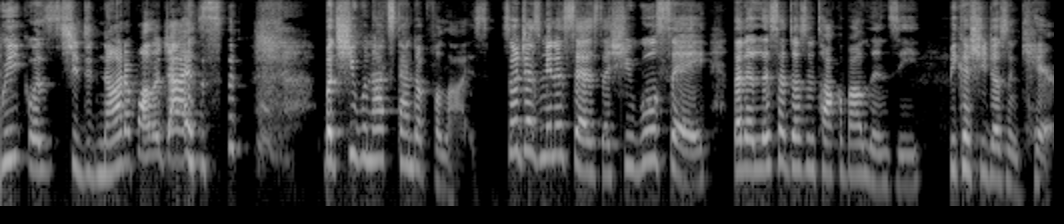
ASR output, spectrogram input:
week was she did not apologize, but she will not stand up for lies. So Jasmina says that she will say that Alyssa doesn't talk about Lindsay because she doesn't care.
